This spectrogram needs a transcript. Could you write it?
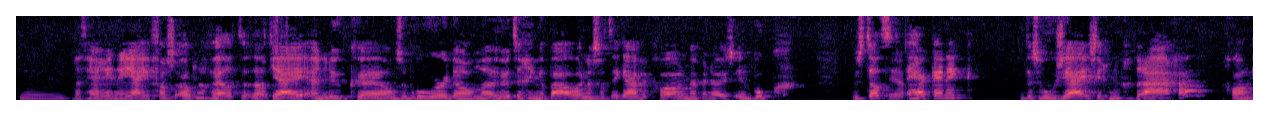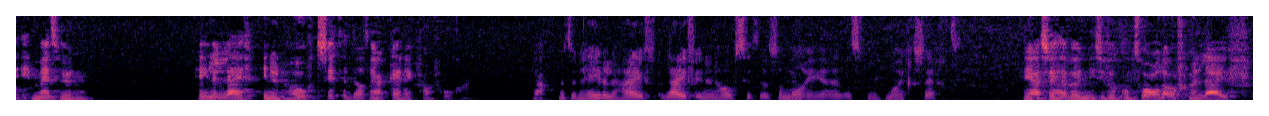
Hmm. Dat herinner jij je vast ook nog wel. Dat, dat jij en Luc, uh, onze broer, dan hutten gingen bouwen. En dan zat ik eigenlijk gewoon met mijn neus in een boek. Dus dat ja. herken ik. Dus hoe zij zich nu gedragen, gewoon met hun hele lijf in hun hoofd zitten, dat herken ik van vroeger. Ja. Met hun hele lijf, lijf in hun hoofd zitten, dat is een ja. mooi, uh, dat vind ik mooi gezegd. Ja, ze hebben niet zoveel controle over hun lijf.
